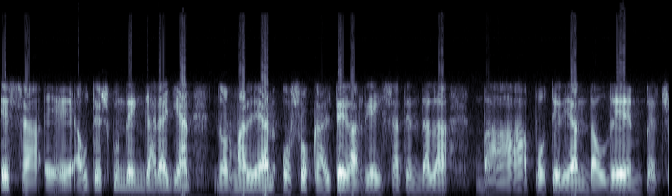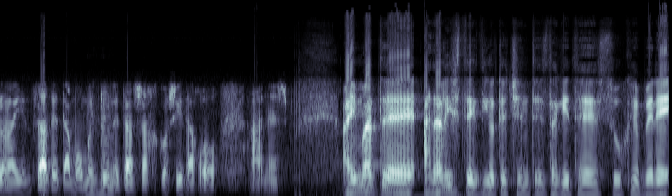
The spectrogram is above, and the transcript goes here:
esa e, hauteskundeen garaian normalean oso kaltegarria izaten dela ba, poterean dauden pertsonaientzat eta momentu honetan sarkozi dago han, ez? Hainbat eh, analistek diote txente, ez dakit eh, zuk bere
